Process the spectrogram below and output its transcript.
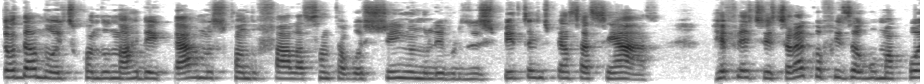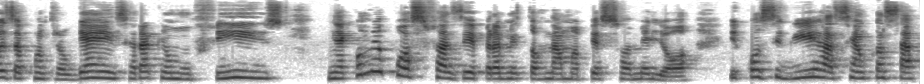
toda noite, quando nós deitarmos, quando fala Santo Agostinho no livro dos Espíritos, a gente pensa assim: ah, refletir, será que eu fiz alguma coisa contra alguém? Será que eu não fiz? Né? Como eu posso fazer para me tornar uma pessoa melhor e conseguir assim alcançar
